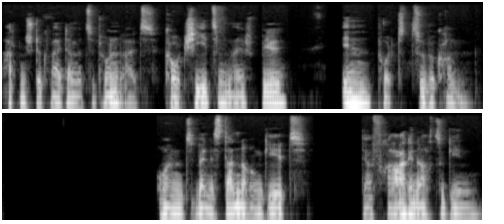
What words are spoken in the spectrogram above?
Hat ein Stück weit damit zu tun, als Coachee zum Beispiel Input zu bekommen. Und wenn es dann darum geht, der Frage nachzugehen,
